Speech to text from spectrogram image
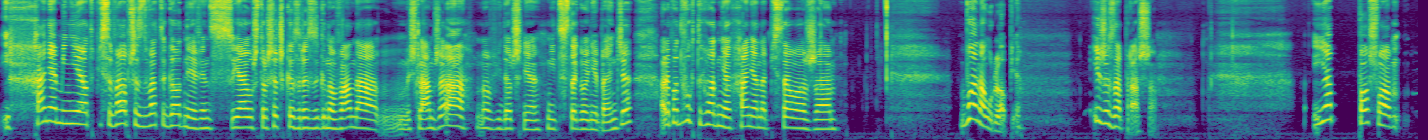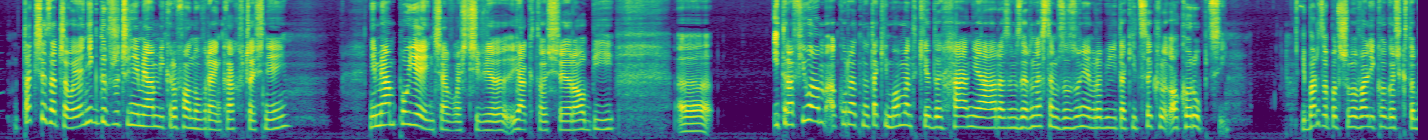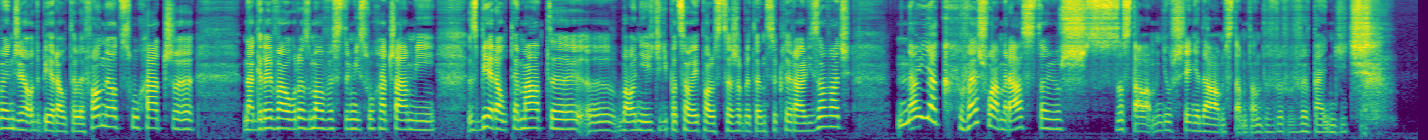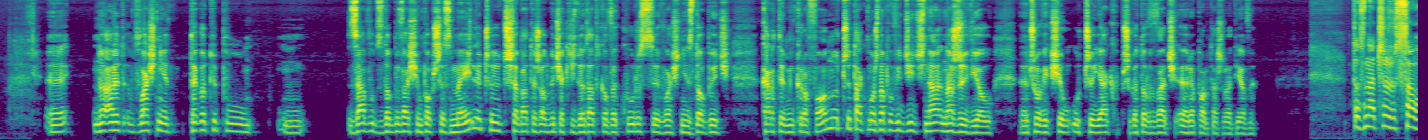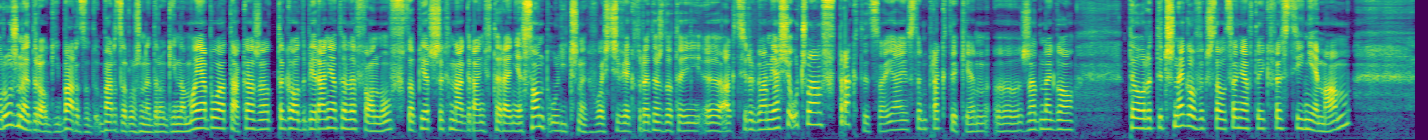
I Hania mi nie odpisywała przez dwa tygodnie, więc ja już troszeczkę zrezygnowana myślałam, że a, no widocznie nic z tego nie będzie. Ale po dwóch tygodniach Hania napisała, że była na urlopie i że zaprasza. I ja poszłam, tak się zaczęło. Ja nigdy w życiu nie miałam mikrofonu w rękach wcześniej. Nie miałam pojęcia właściwie, jak to się robi. E, I trafiłam akurat na taki moment, kiedy Hania razem z Ernestem Zozuniem robili taki cykl o korupcji. I bardzo potrzebowali kogoś, kto będzie odbierał telefony od słuchaczy, nagrywał rozmowy z tymi słuchaczami, zbierał tematy, y, bo oni jeździli po całej Polsce, żeby ten cykl realizować. No i jak weszłam raz, to już zostałam, już się nie dałam stamtąd wy wypędzić. E, no ale właśnie tego typu mm, zawód zdobywa się poprzez maile, czy trzeba też odbyć jakieś dodatkowe kursy, właśnie zdobyć kartę mikrofonu, czy tak można powiedzieć na, na żywioł e, człowiek się uczy, jak przygotowywać reportaż radiowy? To znaczy, są różne drogi, bardzo, bardzo różne drogi. No moja była taka, że od tego odbierania telefonów do pierwszych nagrań w terenie sąd ulicznych właściwie, które też do tej e, akcji robiłam, ja się uczyłam w praktyce. Ja jestem praktykiem. E, żadnego teoretycznego wykształcenia w tej kwestii nie mam.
